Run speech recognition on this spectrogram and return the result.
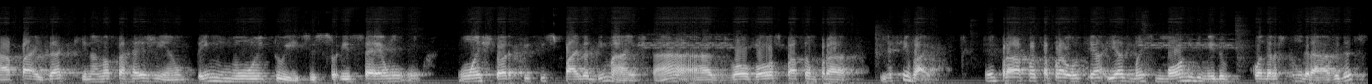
Rapaz, aqui na nossa região tem muito isso. Isso, isso é um, uma história que se espalha demais, tá? As vovós passam para. E assim vai. Um para passar para outro e, e as mães morrem de medo quando elas estão grávidas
